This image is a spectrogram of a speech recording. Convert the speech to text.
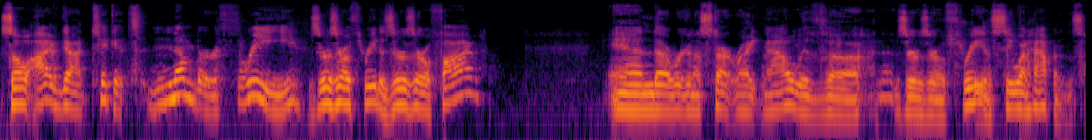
So I've got tickets number 3, 003 to 005. And uh, we're going to start right now with uh, 003 and see what happens.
